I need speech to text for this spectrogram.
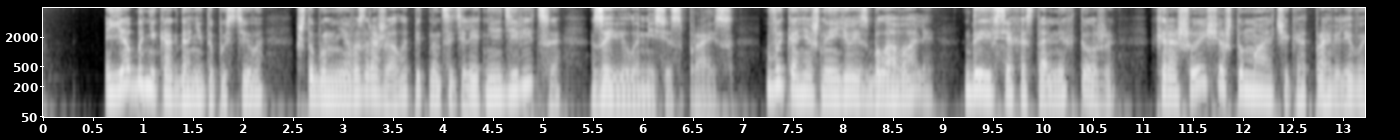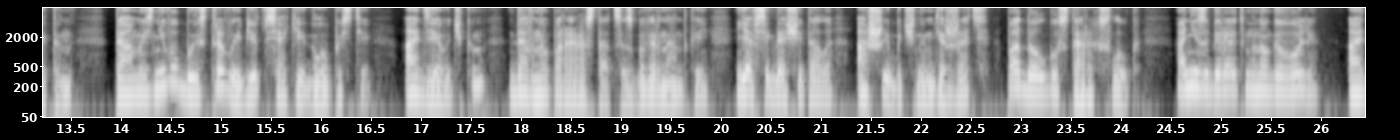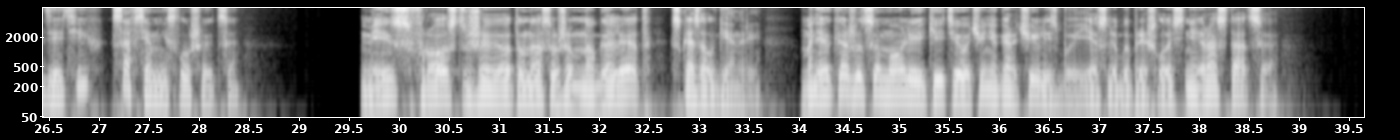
«Я бы никогда не допустила, чтобы мне возражала пятнадцатилетняя девица», заявила миссис Прайс. «Вы, конечно, ее избаловали, да и всех остальных тоже. Хорошо еще, что мальчика отправили в Итон. Там из него быстро выбьют всякие глупости. А девочкам давно пора расстаться с гувернанткой. Я всегда считала ошибочным держать подолгу старых слуг. Они забирают много воли, а дети их совсем не слушаются». «Мисс Фрост живет у нас уже много лет», — сказал Генри. «Мне кажется, Молли и Кити очень огорчились бы, если бы пришлось с ней расстаться».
